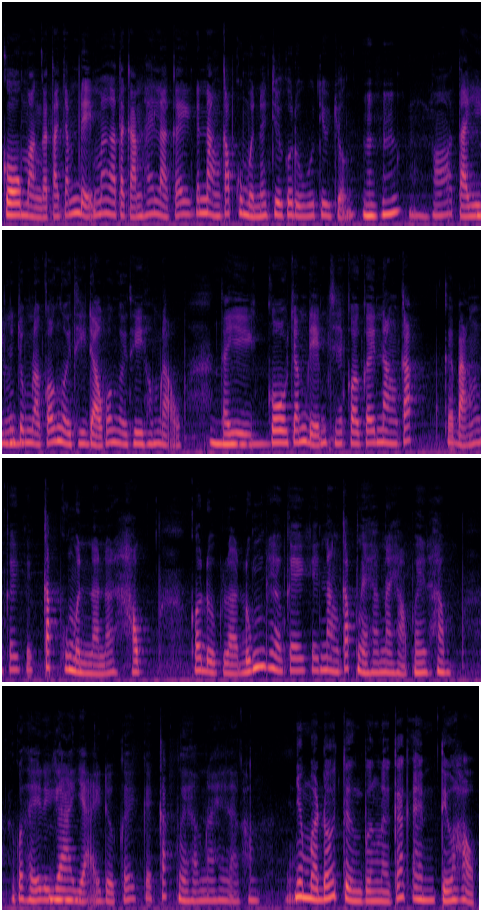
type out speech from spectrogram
cô mà người ta chấm điểm á người ta cảm thấy là cái cái nâng cấp của mình nó chưa có đủ tiêu chuẩn. Ừ hứ. đó tại vì nói chung là có người thi đậu có người thi không đậu. Tại vì cô chấm điểm sẽ coi cái nâng cấp cái bảng cái cái cấp của mình là nó học có được là đúng theo cái cái nâng cấp ngày hôm nay học hay không có thể đi Ừ. ra dạy được cái cái cấp ngày hôm nay hay là không Nhưng mà đối tượng vẫn là các em tiểu học.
